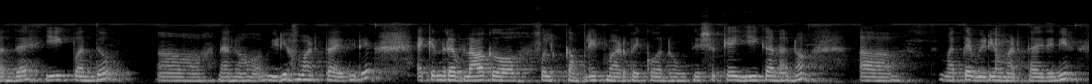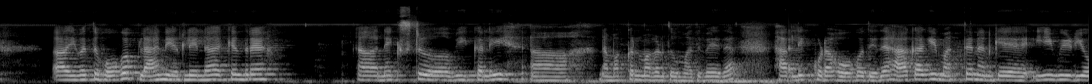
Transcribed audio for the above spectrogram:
ಬಂದೆ. ಈಗ ಬಂದು ನಾನು ವಿಡಿಯೋ ಮಾಡ್ತಾ ಇದ್ದೀನಿ. ಯಾಕೆಂದರೆ ವ್ಲಾಗ್ ಫುಲ್ ಕಂಪ್ಲೀಟ್ ಮಾಡಬೇಕು ಅನ್ನೋ ಉದ್ದೇಶಕ್ಕೆ ಈಗ ನಾನು ಮತ್ತೆ ವಿಡಿಯೋ ಮಾಡ್ತಾ ಇದ್ದೀನಿ. ಇವತ್ತು ಹೋಗೋ ಪ್ಲ್ಯಾನ್ ಇರಲಿಲ್ಲ. ಯಾಕೆಂದರೆ ನೆಕ್ಸ್ಟ್ ವೀಕಲ್ಲಿ ನಮ್ಮ ಅಕ್ಕನ ಮಗಳದು ಮದುವೆ ಇದೆ. ಅಲ್ಲಿಗೆ ಕೂಡ ಹೋಗೋದಿದೆ. ಹಾಗಾಗಿ ಮತ್ತೆ ನನಗೆ ಈ ವಿಡಿಯೋ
